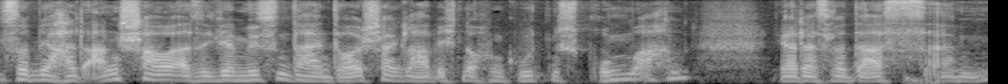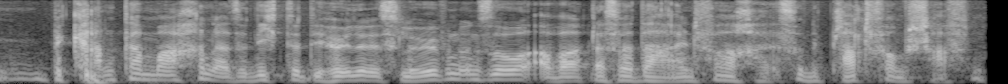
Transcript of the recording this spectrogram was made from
so mir halt anschaue, also wir müssen da in Deutschland, glaube ich, noch einen guten Sprung machen. Ja, dass wir das ähm, bekannter machen. Also nicht nur die Höhle des Löwen und so, aber dass wir da einfach so eine Plattform schaffen.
